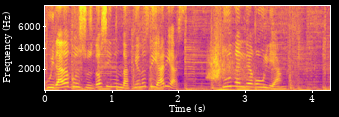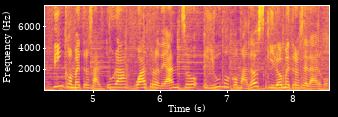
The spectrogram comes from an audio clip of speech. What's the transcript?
cuidado con sus dos inundaciones diarias. Túnel de Gouliang. 5 metros de altura, 4 de ancho y 1,2 kilómetros de largo.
